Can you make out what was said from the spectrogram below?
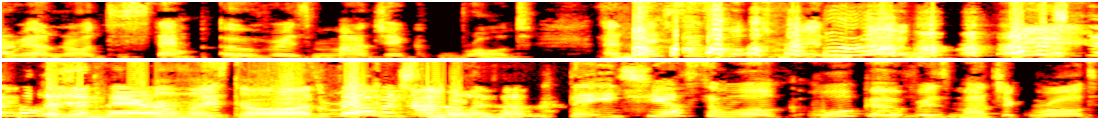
Arianrhod to step over his magic rod. And this is what's written down. Much symbolism there. Oh my This God. what's So much symbolism. That she has to walk walk over his magic rod,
